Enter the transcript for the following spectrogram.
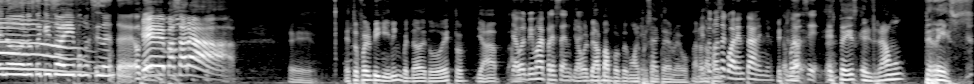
Ay, no, no sé qué hizo ahí, fue un accidente. Ok. ¿Qué pasará? Eh, esto fue el beginning, ¿verdad? De todo esto. Ya, Ya volvimos al presente. Ya volvemos, vamos, volvemos al presente Exacto. de nuevo. Ahora Esto fue hace parte- 40 años. Este, la- sí. este es el round 3.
